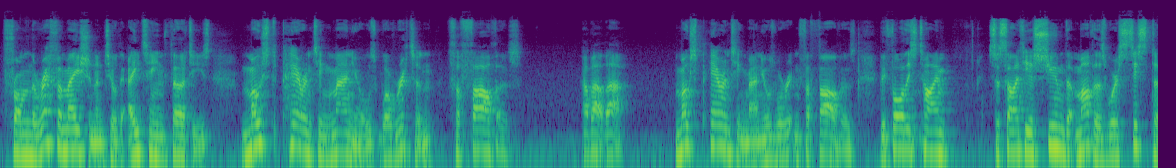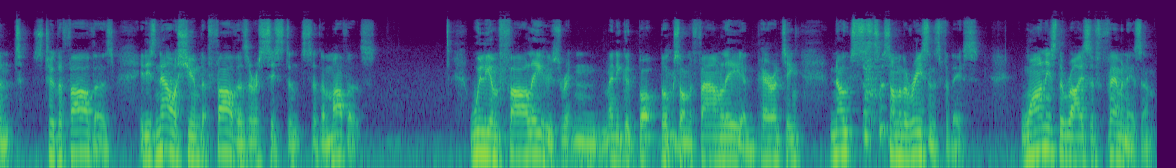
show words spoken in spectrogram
From the Reformation until the 1830s, most parenting manuals were written for fathers. How about that? Most parenting manuals were written for fathers. Before this time, society assumed that mothers were assistants to the fathers. It is now assumed that fathers are assistants to the mothers. William Farley, who's written many good bo- books on the family and parenting, notes some of the reasons for this. One is the rise of feminism.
